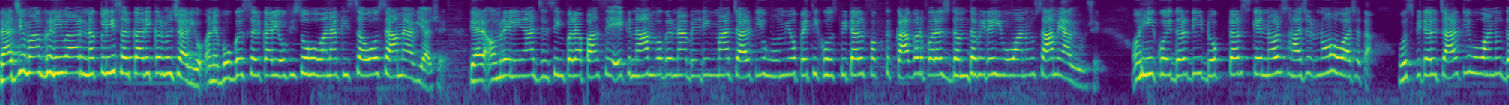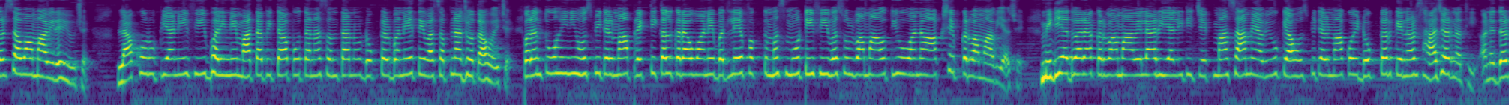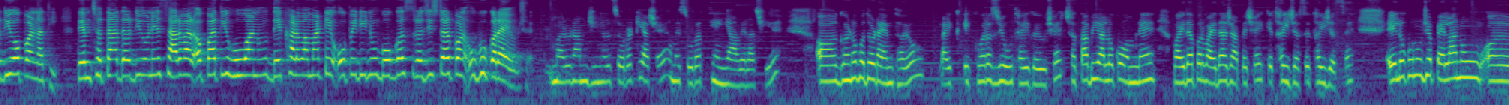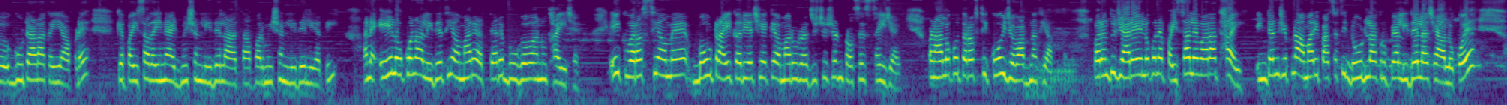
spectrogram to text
રાજ્યમાં ઘણીવાર નકલી સરકારી કર્મચારીઓ અને બોગસ સરકારી ઓફિસો હોવાના કિસ્સાઓ સામે આવ્યા છે. ત્યારે અમરેલીના જયસિંહપરા પાસે એક નામ વગરના બિલ્ડિંગમાં ચાલતી હોમિયોપેથિક હોસ્પિટલ ફક્ત કાગળ પર જ ધમધમી રહી હોવાનું સામે આવ્યું છે. અહીં કોઈ દર્દી, ડોક્ટર્સ કે નર્સ હાજર ન હોવા છતાં હોસ્પિટલ ચાલતી હોવાનું દર્શાવવામાં આવી રહ્યું છે. લાખો રૂપિયાની ફી ભરીને માતા પિતા પોતાના સંતાનો ડોક્ટર બને તેવા સપના જોતા હોય છે. પરંતુ અહીંની હોસ્પિટલમાં પ્રેક્ટિકલ કરાવવાને બદલે ફક્ત મસમોટી ફી વસૂલવામાં આવતી હોવાના આક્ષેપ કરવામાં આવ્યા છે. મીડિયા દ્વારા કરવામાં આવેલા રિયાલિટી ચેકમાં સામે આવ્યું કે આ હોસ્પિટલમાં કોઈ ડોક્ટર કે નર્સ હાજર નથી અને દર્દીઓ પણ નથી. તેમ છતાં દર્દીઓને સારવાર અપાતી હોવાનું દેખાડવા માટે ઓપીડીનું બોગસ રજિસ્ટર પણ ઊભું કરાયું છે. મારું નામ જીનલ સોરઠિયા છે. અમે સુરતથી અહીંયા આવેલા છીએ. ઘણો બધો ટાઈમ થયો. લાઈક એક વર્ષ જેવું થઈ ગયું છે. છતાં બી આ લોકો અમને વાયદા પર વાયદા જ આપે છે કે થઈ જશે થઈ જશે. એ લોકોનું જે પહેલાંનું ગોટાળા કહીએ આપણે કે પૈસા દઈને એડમિશન લીધેલા હતા પરમિશન લીધેલી હતી. અને એ લોકોના લીધેથી અમારે અત્યારે ભોગવવાનું થાય છે. એક વર્ષથી અમે બહુ ટ્રાય કરીએ છીએ કે અમારું રજિસ્ટ્રેશન પ્રોસેસ થઈ જાય. પણ આ લોકો તરફથી કોઈ જવાબ નથી આપતો. પરંતુ જ્યારે એ લોકોને પૈસા લેવાના થાય ઇન્ટર્નશિપના અમારી પાસેથી દોઢ લાખ રૂપિયા લીધેલા છે આ લોકોએ.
